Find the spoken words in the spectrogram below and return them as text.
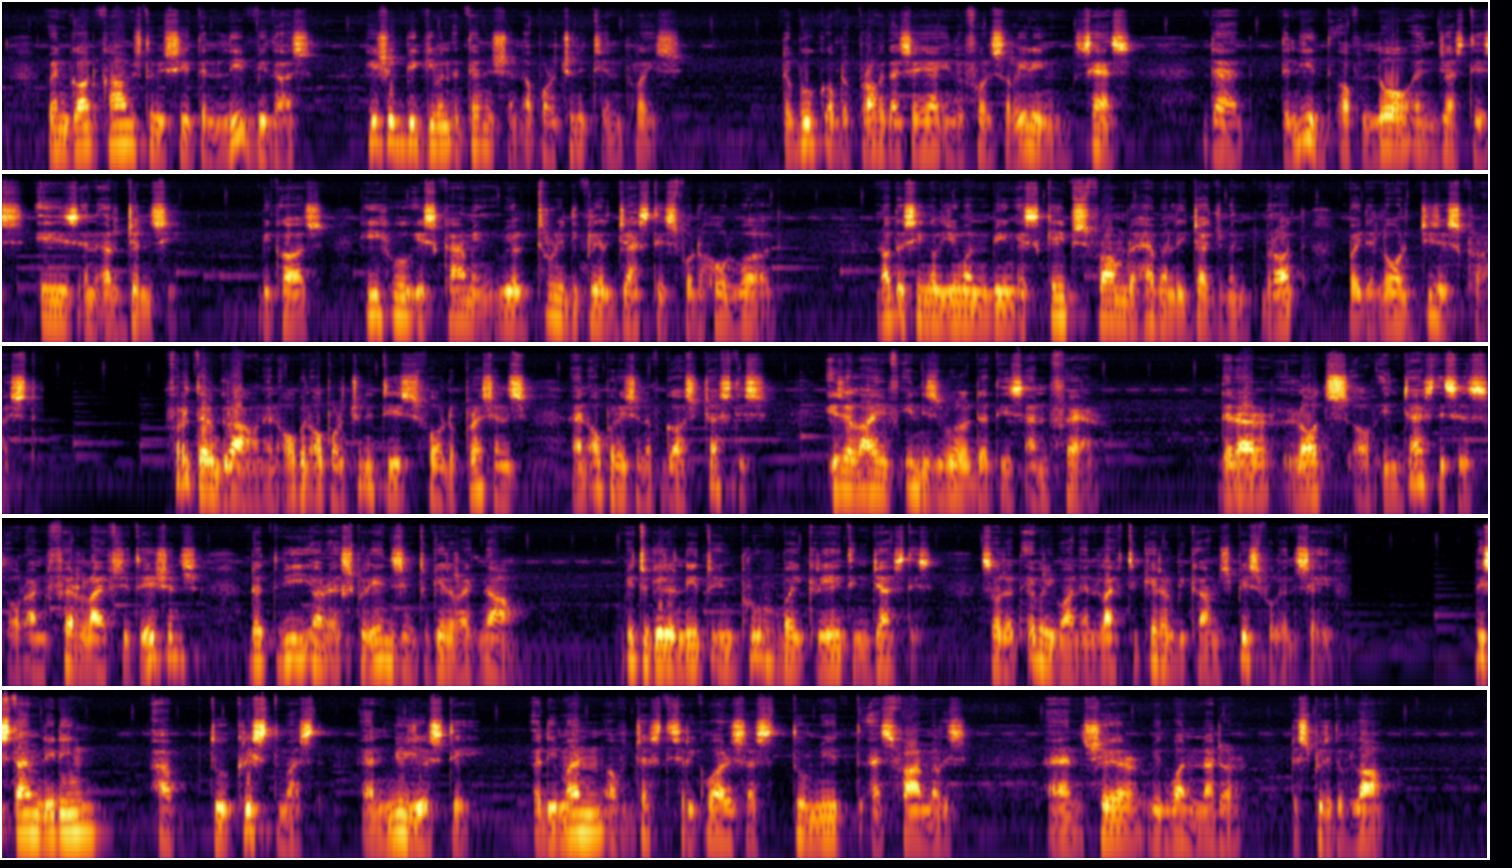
when God comes to visit and live with us, He should be given attention, opportunity, and place. The book of the prophet Isaiah in the first reading says that the need of law and justice is an urgency because he who is coming will truly declare justice for the whole world. Not a single human being escapes from the heavenly judgment brought by the Lord Jesus Christ. Fertile ground and open opportunities for the presence and operation of God's justice is a life in this world that is unfair. There are lots of injustices or unfair life situations that we are experiencing together right now. We together need to improve by creating justice so that everyone in life together becomes peaceful and safe. This time leading up to Christmas and New Year's Day, a demand of justice requires us to meet as families and share with one another the spirit of love.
